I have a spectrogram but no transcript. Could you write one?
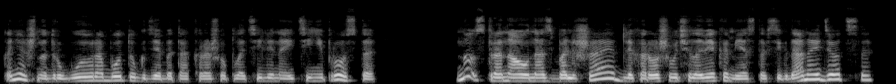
Конечно, другую работу, где бы так хорошо платили, найти непросто. Но страна у нас большая, для хорошего человека место всегда найдется.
